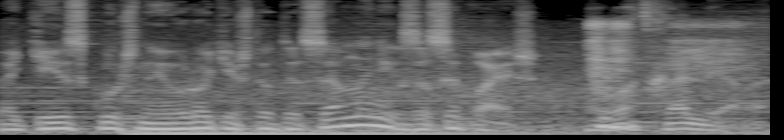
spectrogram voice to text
Такие скучные уроки, что ты сам на них засыпаешь. Вот холера.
